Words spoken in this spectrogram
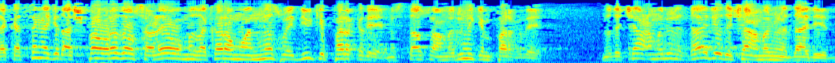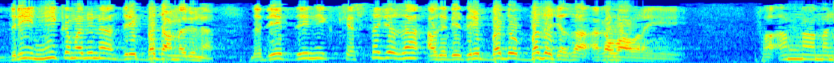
لکه څنګه چې د شپه ورځ او سړی او مذکر او مؤنث وي دیو کې فرق دی نو تاسو عملونه کې فرق دی نو د چا عملونه دادی او د چا عملونه دادی درې نیک عملونه درې بد عملونه د دې درې نیک خسته جزاء او د دې درې بدو بد جزاء هغه واوري فاما من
